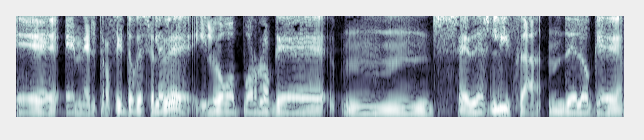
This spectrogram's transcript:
eh, en el trocito que se le ve y luego por lo que mm, se desliza de lo que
